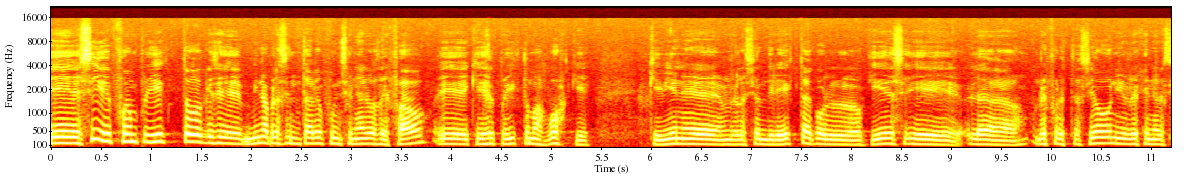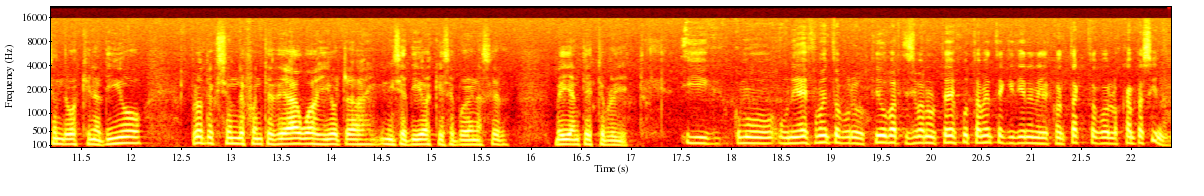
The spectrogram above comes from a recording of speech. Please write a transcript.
Eh, sí, fue un proyecto que se vino a presentar a funcionarios de FAO, eh, que es el proyecto Más Bosque, que viene en relación directa con lo que es eh, la reforestación y regeneración de bosque nativo, protección de fuentes de aguas y otras iniciativas que se pueden hacer mediante este proyecto. Y como unidad de fomento productivo participaron ustedes justamente que tienen el contacto con los campesinos.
